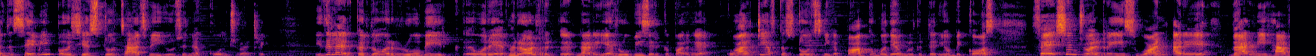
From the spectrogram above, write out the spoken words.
வந்து semi precious stones as we use in a gold jewellery இதில் இருக்கிறது ஒரு ரூபி இருக்கு ஒரு எமரால்ட் இருக்கு நிறைய ரூபிஸ் இருக்கு பாருங்க. குவாலிட்டி ஆஃப் த ஸ்டோன்ஸ் நீங்க பார்க்கும் போதே உங்களுக்கு தெரியும் because fashion jewellery is one area where we have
